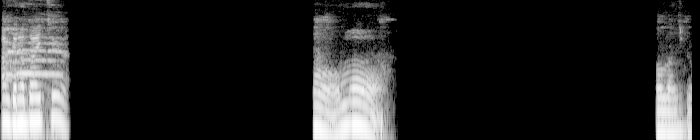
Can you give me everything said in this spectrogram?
I'm gonna die too. Oh, more. Hold on, bro.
